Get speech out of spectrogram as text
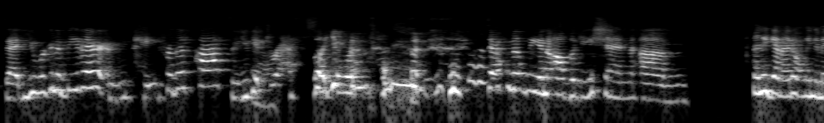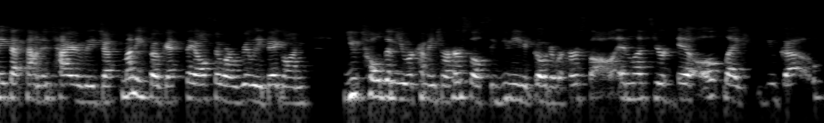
said you were going to be there and we paid for this class, so you get yeah. dressed. Like it was definitely an obligation. Um, and again, I don't mean to make that sound entirely just money focused. They also are really big on you told them you were coming to rehearsal, so you need to go to rehearsal. Unless you're ill, like you go.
